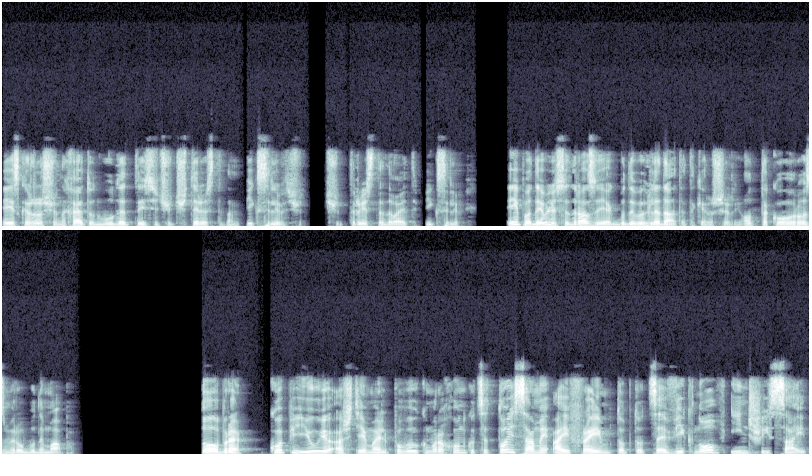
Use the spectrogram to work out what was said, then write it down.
І скажу, що нехай тут буде 1400 там, пікселів, 300 давайте пікселів. І подивлюсь одразу, як буде виглядати таке розширення. От такого розміру буде мапа. Добре, копіюю HTML. По великому рахунку, це той самий iFrame, тобто це вікно в інший сайт.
